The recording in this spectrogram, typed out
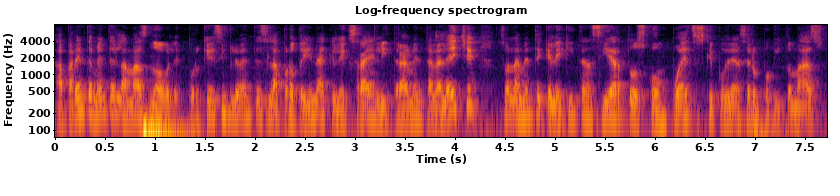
aparentemente es la más noble, porque simplemente es la proteína que le extraen literalmente a la leche, solamente que le quitan ciertos compuestos que podrían ser un poquito más,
